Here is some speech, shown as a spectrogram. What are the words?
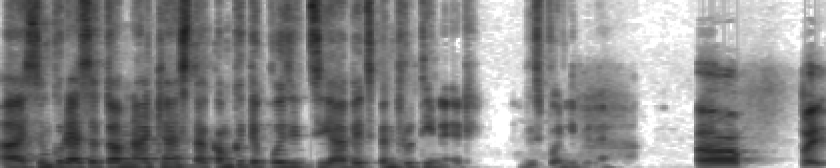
Uh, sunt curioasă, toamna aceasta, cam câte poziții aveți pentru tineri disponibile? Uh, păi,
